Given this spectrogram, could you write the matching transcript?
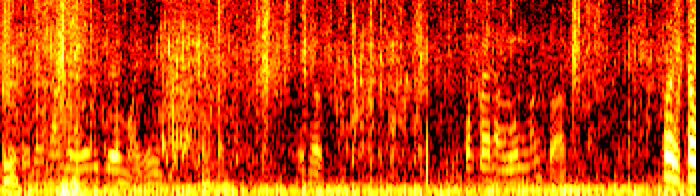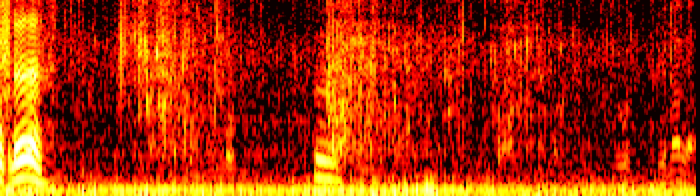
เดี๋ยวนะครับยังไม่เจอหอยเลยนะครับต้องไปทางนู้นมั้งก่อน ฝนตกเด้ออืมอยู่นั่นแหละ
